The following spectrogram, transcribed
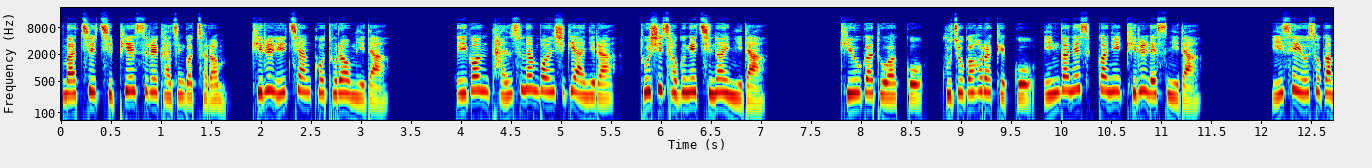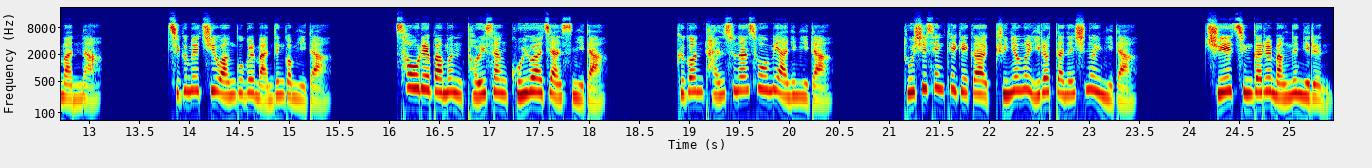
마치 GPS를 가진 것처럼 길을 잃지 않고 돌아옵니다. 이건 단순한 번식이 아니라 도시 적응의 진화입니다. 기후가 도왔고 구조가 허락했고 인간의 습관이 길을 냈습니다. 이 세 요소가 만나 지금의 쥐 왕국을 만든 겁니다. 서울의 밤은 더 이상 고요하지 않습니다. 그건 단순한 소음이 아닙니다. 도시 생태계가 균형을 잃었다는 신호입니다. 쥐의 증가를 막는 일은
